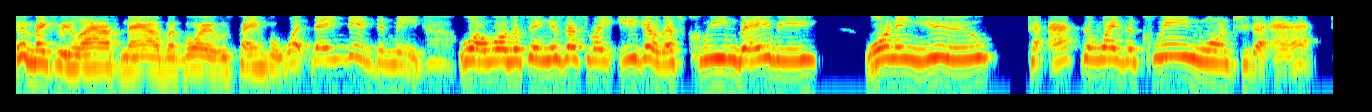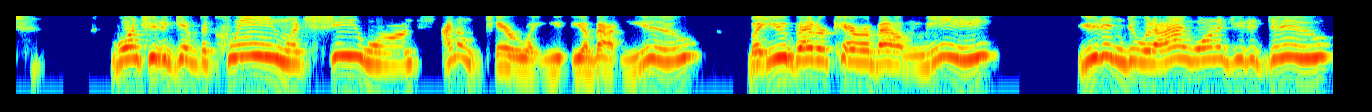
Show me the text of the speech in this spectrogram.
it makes me laugh now, but boy, it was painful what they did to me. Well, well, the thing is, that's my ego. That's Queen Baby wanting you to act the way the Queen wants you to act. Want you to give the Queen what she wants. I don't care what you about you, but you better care about me. You didn't do what I wanted you to do.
